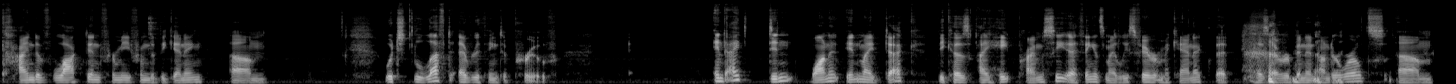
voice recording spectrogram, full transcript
kind of locked in for me from the beginning, um, which left everything to prove. And I didn't want it in my deck because I hate primacy. I think it's my least favorite mechanic that has ever been in Underworlds. Um,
